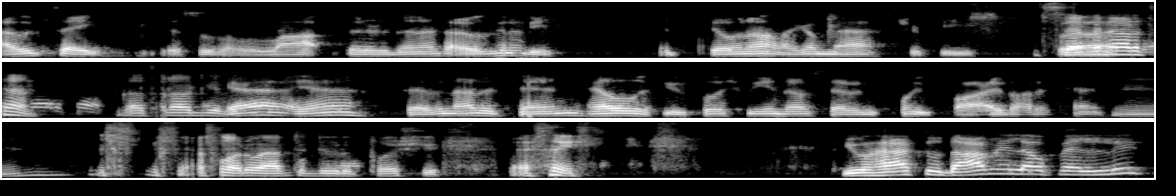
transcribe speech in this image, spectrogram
I would say this was a lot better than I thought it was gonna be. It's still not like a masterpiece. Seven out of ten. That's what I would give it. Yeah, yeah, seven out of ten. Hell, if you push me enough, seven point five out of ten. Mhm. what do I have to do to push you? You have to dame la pelito.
